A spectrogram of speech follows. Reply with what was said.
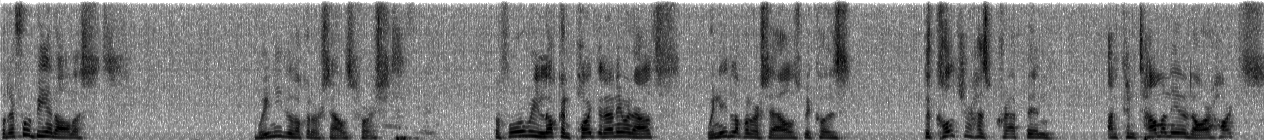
But if we're being honest, we need to look at ourselves first. Before we look and point at anyone else, we need to look at ourselves because the culture has crept in and contaminated our hearts.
